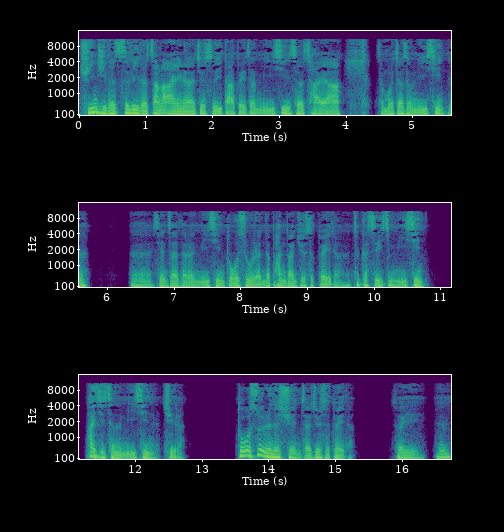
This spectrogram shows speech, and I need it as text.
群体的自立的障碍呢，就是一大堆的迷信色彩啊。什么叫做迷信？嗯。嗯，现在的人迷信，多数人的判断就是对的，这个是一种迷信，他已经成了迷信去了。多数人的选择就是对的，所以，嗯，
